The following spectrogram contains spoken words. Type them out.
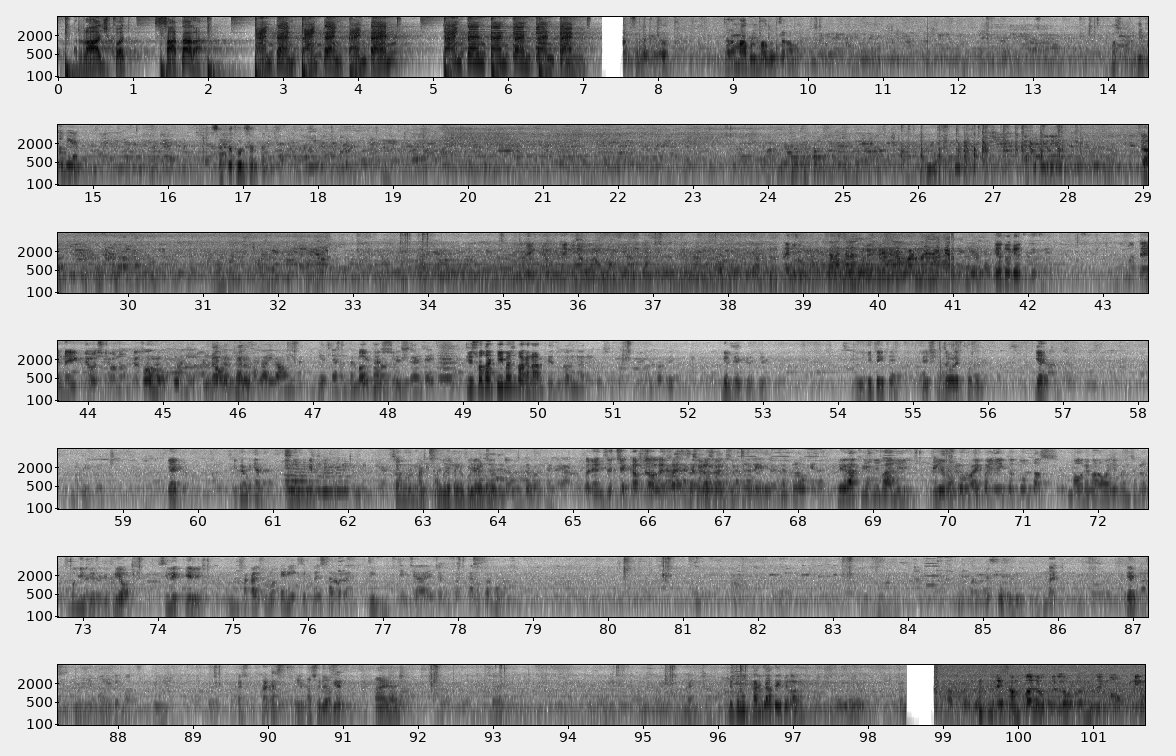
राजपथ सातारा। टॅन टॅन टॅन टॅन टॅन टॅन। टॅन टॅन टॅन टॅन टॅन टॅन। जरा मागून मागून जरा सरका थोडी सरका थँक्यू थँक्यू चला. घेतो घेतो. मग त्यांना एक दिवस ठेवणार ती स्वतः टीमच बघणार? बघणार इथे इथे. जवळ एक फोटो घे. पण यांचं चेकअप झालंय ती रात्री टीम आली जेवण करून ते पहिले एक दोन तास पावणे बारा वाजेपर्यंत सगळं बघितले तिथे फ्री ऑफ सिलेक्ट केले मग सकाळी सुरुवात त्यांनी एक सिक्वेन्स ठरवलाय. त्यांच्या याच्यानुसार त्यानुसार होणार नाही. हे monitor मारा. प्रकाश. तिथून खाली जाते ते बाबा लवकर लवकर. ओपनिंग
